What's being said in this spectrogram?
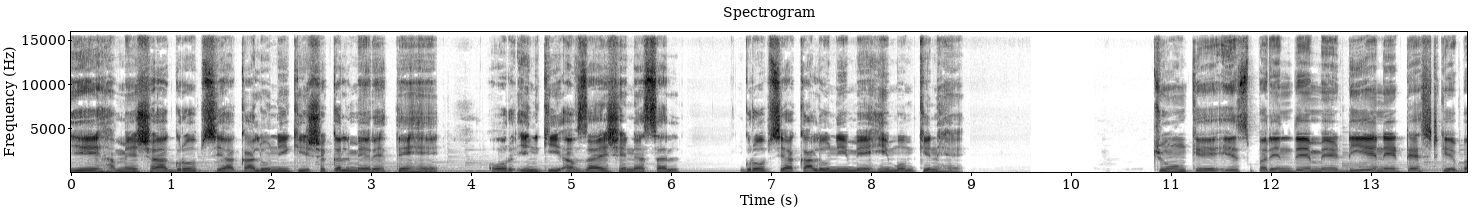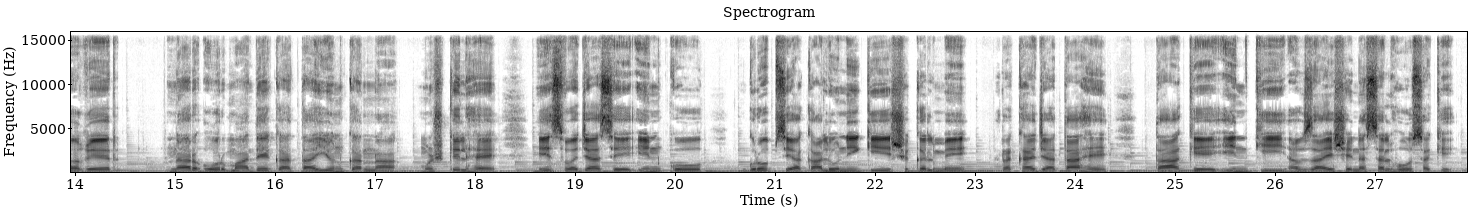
ये हमेशा ग्रुप्स या कॉलोनी की शक्ल में रहते हैं और इनकी अफजाइश नस्ल ग्रुप्स या कॉलोनी में ही मुमकिन है। चूँकि इस परिंदे में डीएनए टेस्ट के बग़ैर नर और मादे का तयन करना मुश्किल है। इस वजह से इनको ग्रुप्स या कॉलोनी की शक्ल में रखा जाता है ताकि इनकी अफजाइश नस्ल हो सके।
